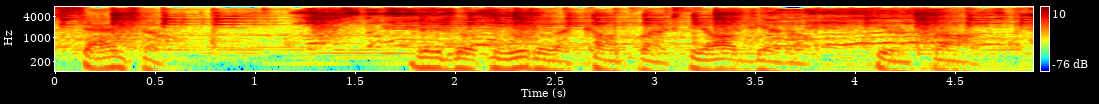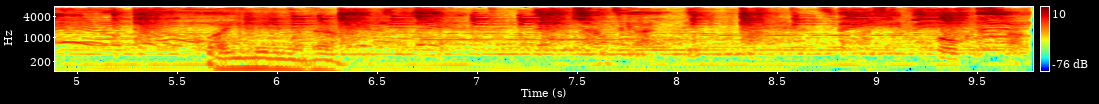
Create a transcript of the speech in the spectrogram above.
Santo. They built the Utulek complex, the Og Ghetto, here in Prague. Why are you meeting with them? Brown's got big plans. He wants to focus on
